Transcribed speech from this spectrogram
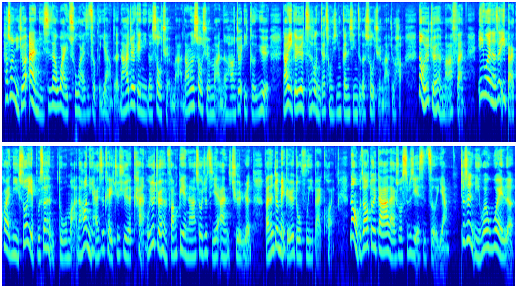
他说：“你就按你是在外出还是怎么样的，然后他就给你一个授权码，然后那授权码呢，好像就一个月，然后一个月之后你再重新更新这个授权码就好。那我就觉得很麻烦，因为呢这一百块你说也不是很多嘛，然后你还是可以继续的看，我就觉得很方便啊，所以我就直接按确认，反正就每个月多付一百块。那我不知道对大家来说是不是也是这样，就是你会为了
